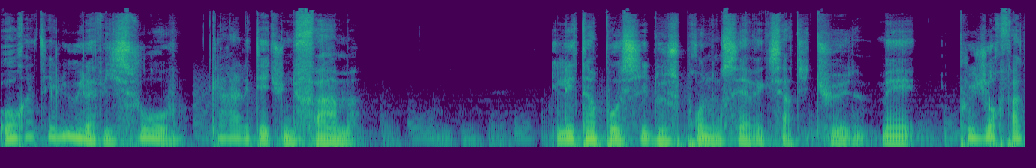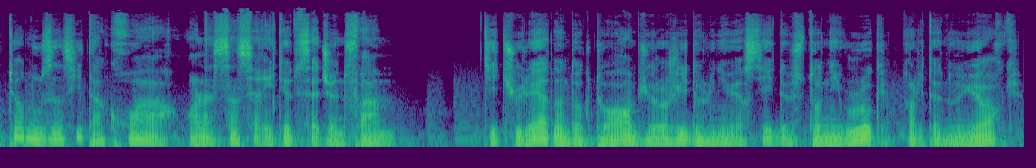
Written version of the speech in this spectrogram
Aurait-elle eu la vie sauve car elle était une femme? Il est impossible de se prononcer avec certitude, mais plusieurs facteurs nous incitent à croire en la sincérité de cette jeune femme. Titulaire d'un doctorat en biologie de l'université de Stony Brook dans l'État de New York,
